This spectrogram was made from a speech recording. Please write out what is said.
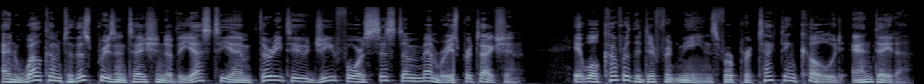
and welcome to this presentation of the STM32G4 System Memories Protection. It will cover the different means for protecting code and data.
